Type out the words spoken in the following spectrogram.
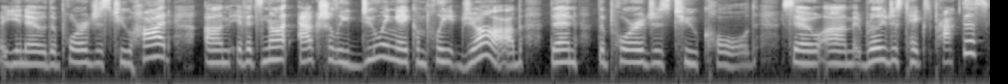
you know, the porridge is too hot. Um, if it's not actually doing a complete job, then the porridge is too cold. So um, it really just takes practice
